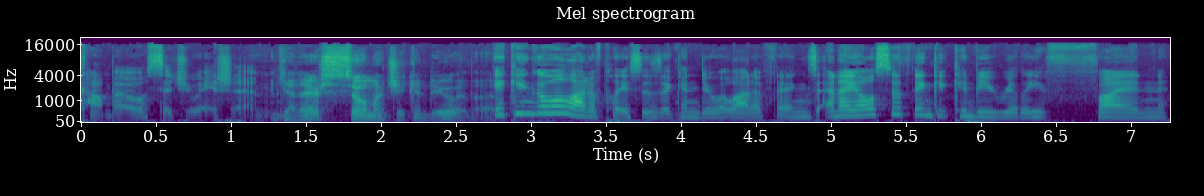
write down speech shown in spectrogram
combo situation. Yeah, there's so much you can do with it. It can go a lot of places. It can do a lot of things. And I also think it can be really fun.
